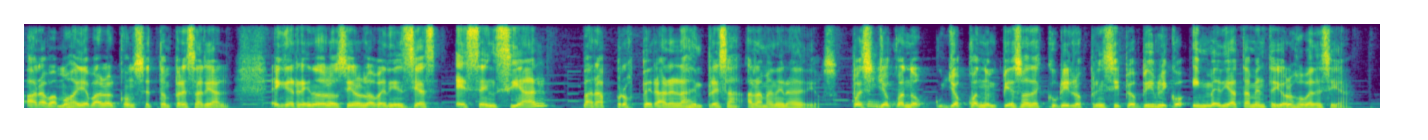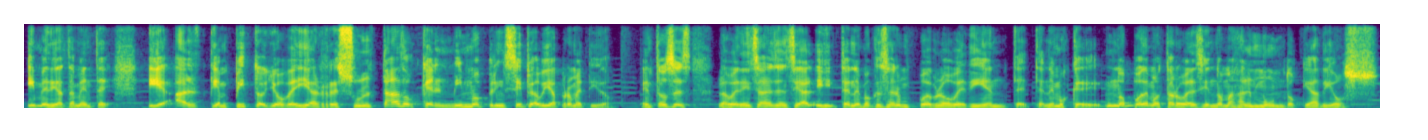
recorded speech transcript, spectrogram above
Ahora vamos a llevarlo al concepto empresarial. En el reino de los cielos la obediencia es esencial para prosperar en las empresas a la manera de Dios. Pues yo cuando yo cuando empiezo a descubrir los principios bíblicos, inmediatamente yo los obedecía. Inmediatamente. Y al tiempito yo veía el resultado que el mismo principio había prometido. Entonces, la obediencia es esencial y tenemos que ser un pueblo obediente. Tenemos que, no podemos estar obedeciendo más al mundo que a Dios.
